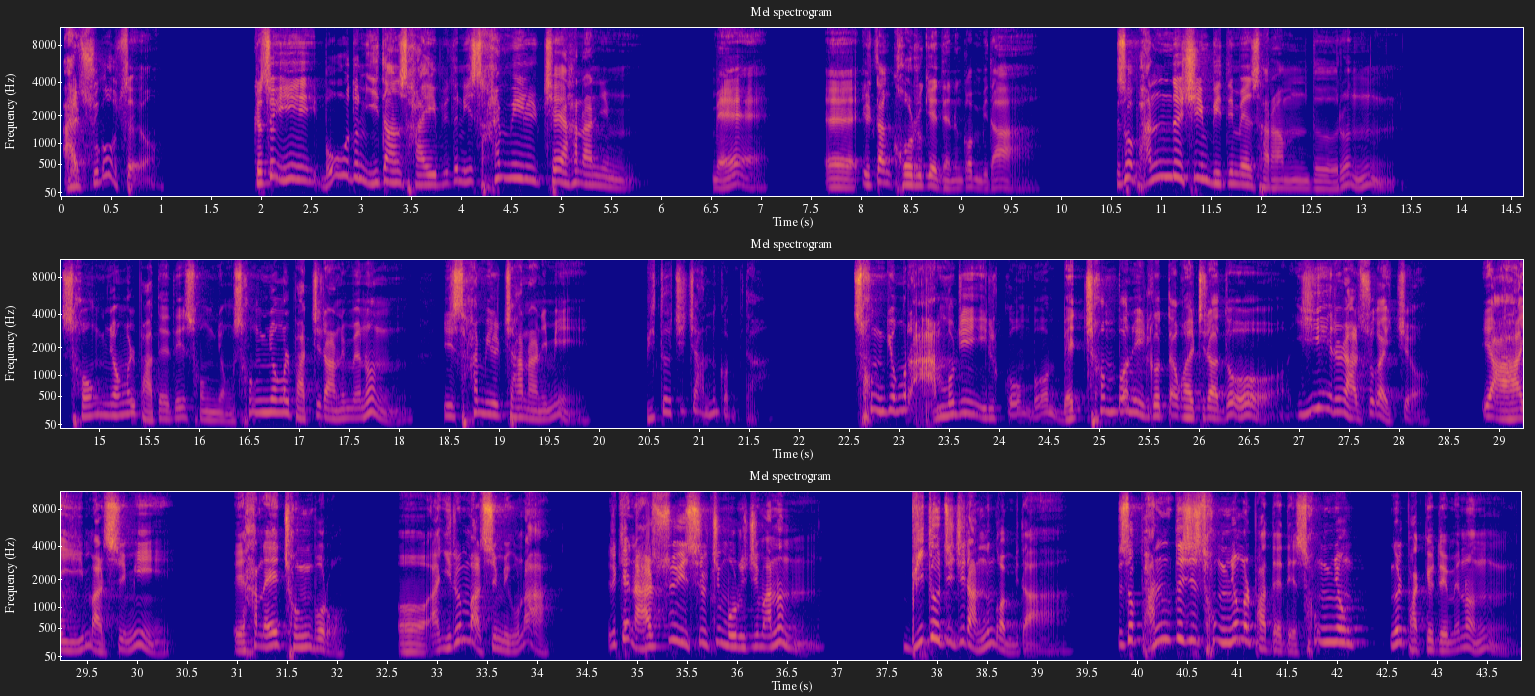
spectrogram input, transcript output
알 수가 없어요. 그래서 이 모든 이단 사입이든 이 삼위일체 하나님에 일단 거르게 되는 겁니다. 그래서 반드시 믿음의 사람들은 성령을 받아야 돼 성령. 성령을 받지 않으면은 이 삼위일체 하나님이 믿어지지 않는 겁니다. 성경을 아무리 읽고 뭐 몇천 번을 읽었다고 할지라도 이해를 할 수가 있죠. 야, 이 말씀이 하나의 정보로 어, 아, 이런 말씀이구나. 이렇게 알 수 있을지 모르지만은 믿어지질 않는 겁니다. 그래서 반드시 성령을 받아야 돼. 성령을 받게 되면은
